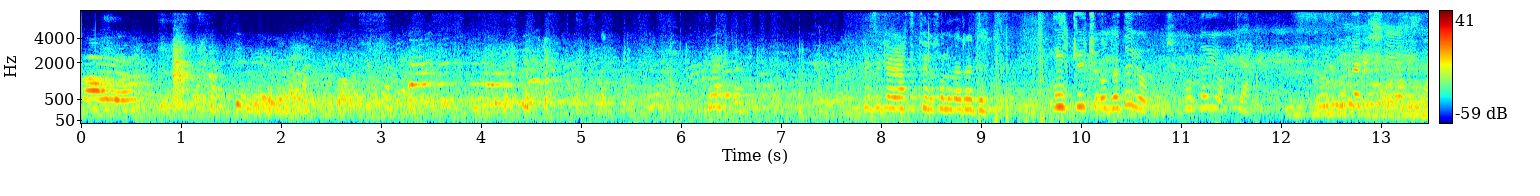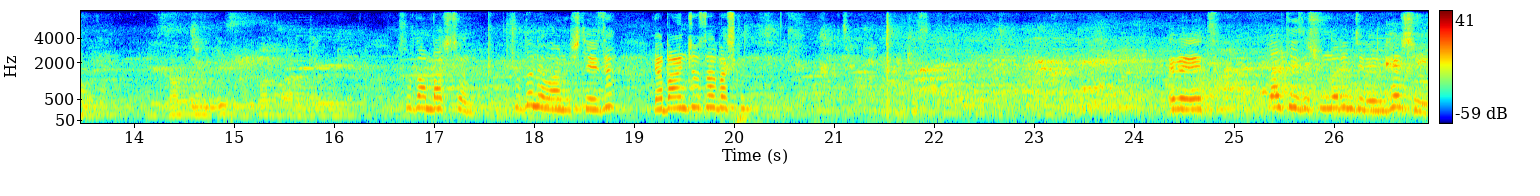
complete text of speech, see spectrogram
Sağ ol ya. Teyze gel artık telefonu ver hadi. İlk üç odada yokmuş. Burada yok gel. Bur- Burada bir şey yok zaten. Şuradan başlayalım. Şurada ne varmış teyze? Yabancı Özel Başkanı. Evet. Gel teyze şunları inceleyelim her şeyi.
